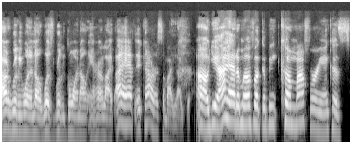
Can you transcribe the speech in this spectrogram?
I really want to know what's really going on in her life. I have encountered somebody like that. Oh yeah, I had a motherfucker become my friend because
